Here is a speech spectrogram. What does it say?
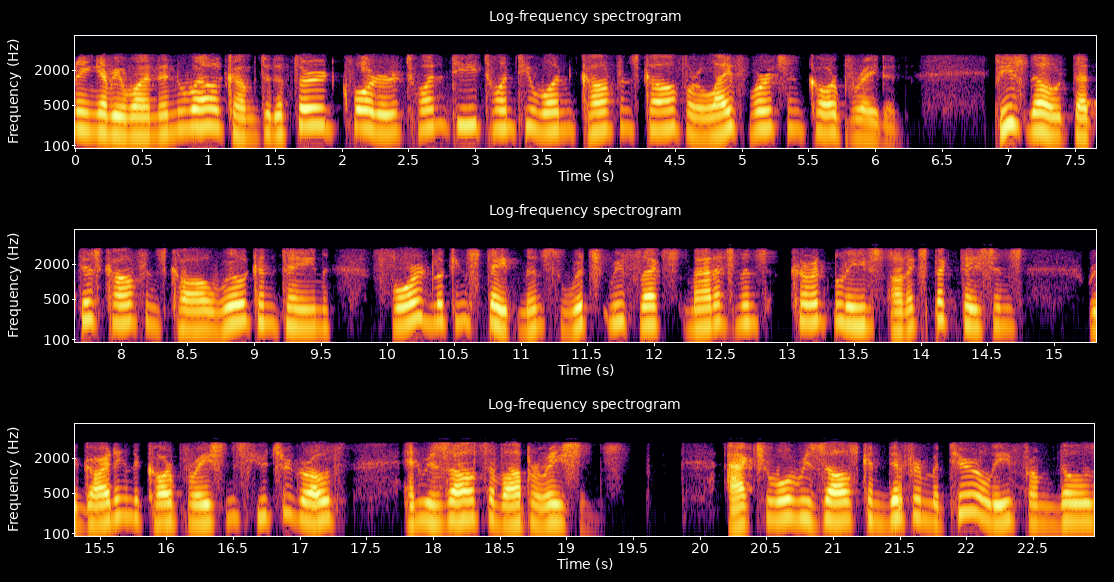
Morning, everyone, and welcome to the third quarter 2021 conference call for LifeWorks Incorporated. Please note that this conference call will contain forward-looking statements which reflects management's current beliefs and expectations regarding the corporation's future growth and results of operations. Actual results can differ materially from those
